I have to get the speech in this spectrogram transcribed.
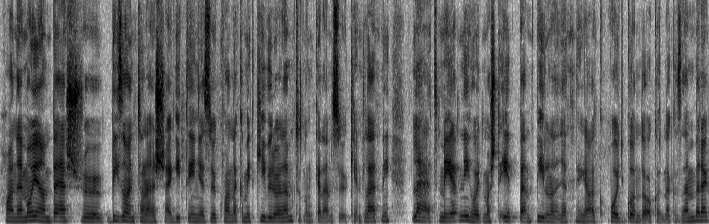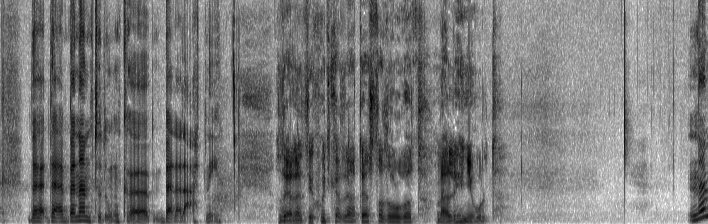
hanem olyan belső bizonytalansági tényezők vannak, amit kívülről nem tudunk elemzőként látni. Lehet mérni, hogy most éppen pillanatnyilag hogy gondolkodnak az emberek, de, de ebben nem tudunk belelátni. Az ellenzék hogy kezelte ezt a dolgot? Mellé nyúlt? Nem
